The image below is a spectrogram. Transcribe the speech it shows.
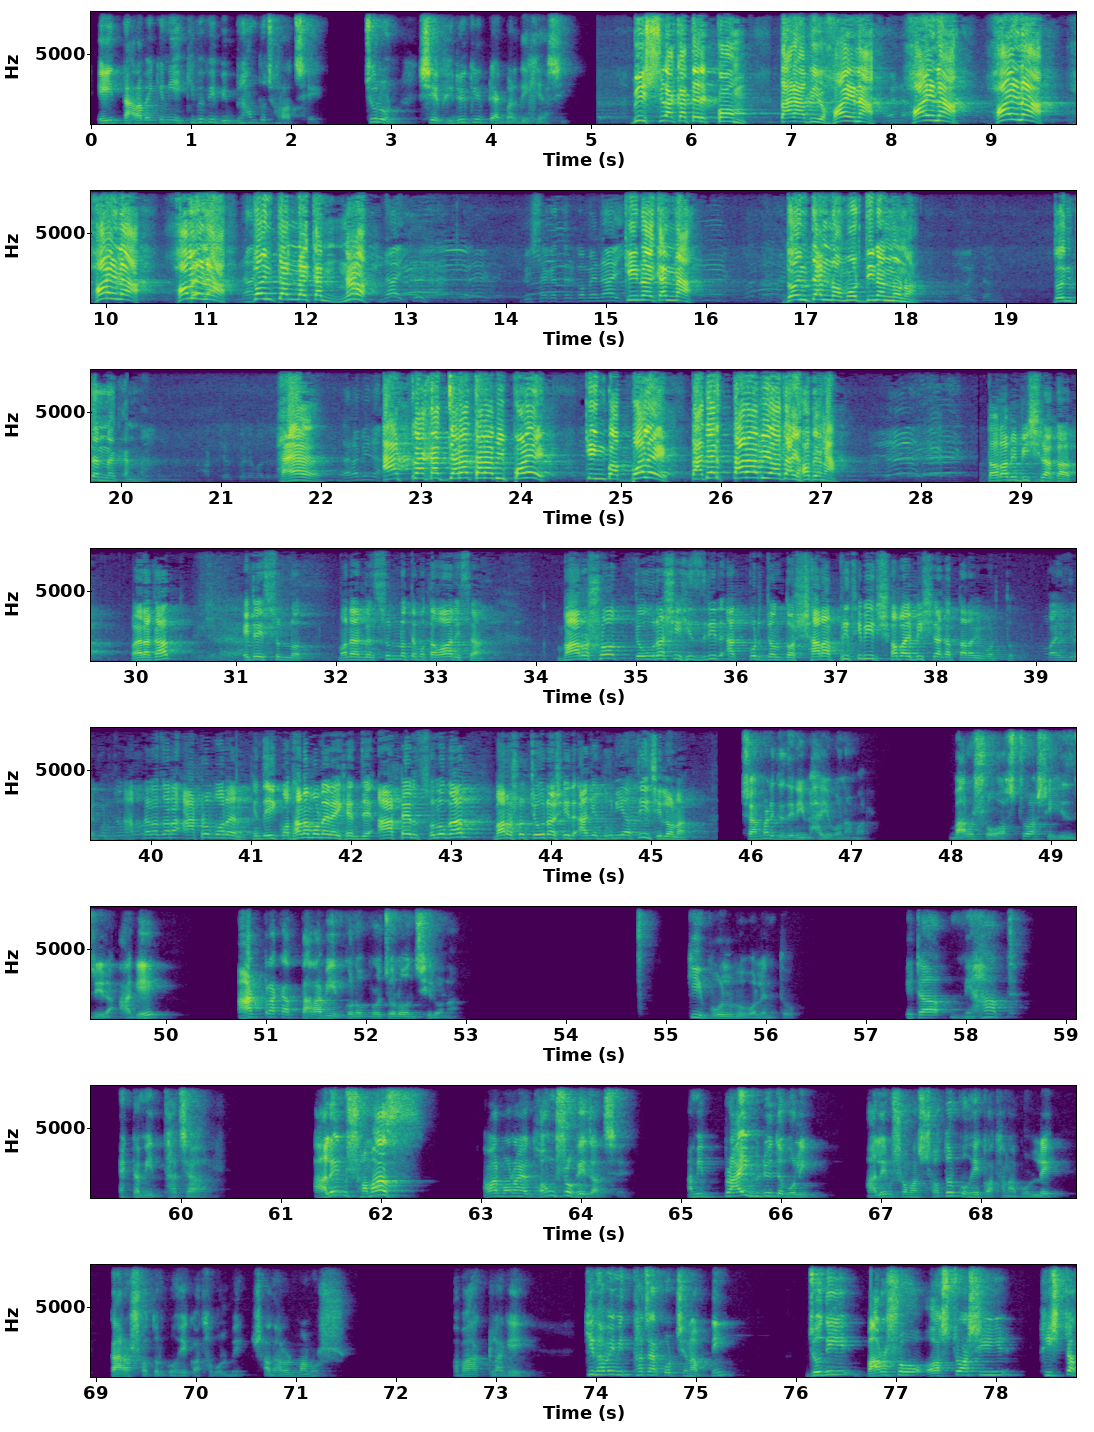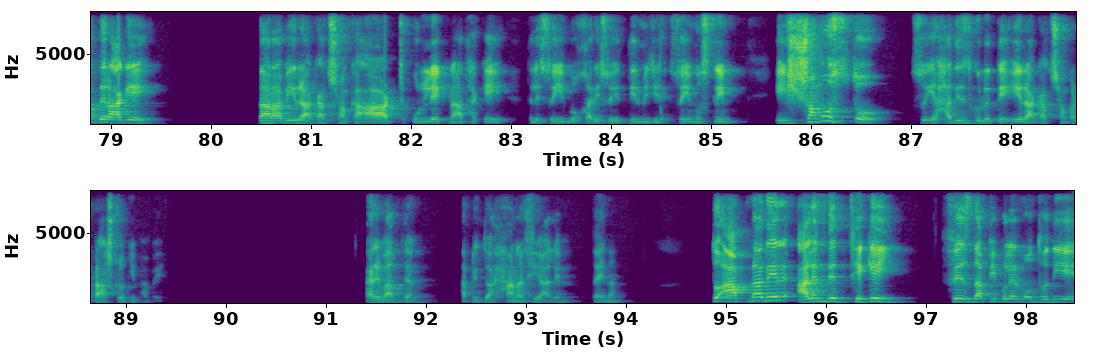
এই তারাবাইকে নিয়ে কীভাবে বিভ্রান্ত ছড়াচ্ছে। চলুন সে ভিডিও ক্লিপটা একবার দেখে আসি। বিশ রাকাতের কম তারাবি হয় না হয় না হয় না হয় না, হবে না। দৈন্তান নয় কান না কি নয় কান না দৈন্তান্ন মর্দিনান্ন না। দৈন্তান নয় কান না হ্যাঁ। আট রাকাত যারা তারাবি পড়ে কিংবা বলে, তাদের তারাবি আদায় হবে না। তারাবি বিশ রাকাত কয় রাকাত এটাই সুন্নত। মনে রাখবেন, সুন্নতে মোতাওয়ারিসা। বারোশো চৌরাশি হিজড়ির আগ পর্যন্ত সারা পৃথিবীর সবাই বিশ রাকাত তারাবি পড়তো। আপনারা যারা আটও পড়েন কিন্তু এই কথাটা মনে রাখেন যে আটের স্লোগান বারোশো চৌরাশির আগে দুনিয়াতেই ছিল না। সম্মানিত দিনী ভাই বোন আমার বারোশো অষ্টআশি হিজড়ির আগে আট টাকা তারাবির কোনো প্রচলন ছিল না। কি বলব বলেন তো? এটা নেহাত একটা মিথ্যাচার। আলেম সমাজ আমার মনে হয় ধ্বংস হয়ে যাচ্ছে। আমি প্রায় ভিডিওতে বলি, আলেম সমাজ সতর্ক হয়ে কথা না বললে কারা সতর্ক হয়ে কথা বলবে? সাধারণ মানুষ? অবাক লাগে। কীভাবে মিথ্যাচার করছেন আপনি? যদি বারোশো অষ্টআশি খ্রিস্টাব্দের আগে তারাবির রাকাত সংখ্যা আট উল্লেখ না থাকে, তাহলে সই বুখারি সই তিরমিজি সই মুসলিম, এই সমস্ত সই হাদিসগুলোতে এই রাকাত সংখ্যাটা আসলো কীভাবে? আরে বাদ দেন। আপনি তো হানাফি আলেম, তাই না? তো আপনাদের আলেমদের থেকেই ফেস দ্য পিপলের মধ্য দিয়ে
